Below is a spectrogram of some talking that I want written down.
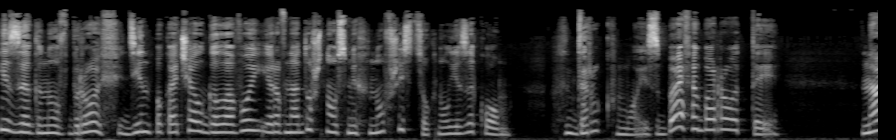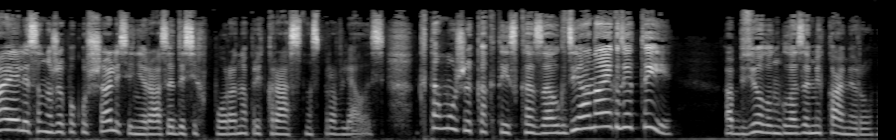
Изогнув бровь, Дин покачал головой и, равнодушно усмехнувшись, цокнул языком. «Друг мой, сбавь обороты!» На Элисон уже покушались и не раз, и до сих пор она прекрасно справлялась. К тому же, как ты и сказал, где она и где ты?» Обвел он глазами камеру.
